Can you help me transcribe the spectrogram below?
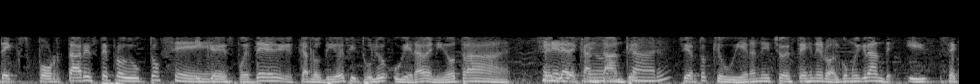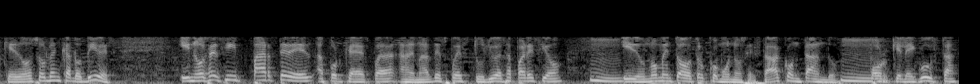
de exportar este producto Sí. y que después de Carlos Vives y Tulio hubiera venido otra serie de cantantes claro. cierto que hubieran hecho de este género algo muy grande y se quedó solo en Carlos Vives y no sé si parte de ah, porque después además después Tulio desapareció Mm. y de un momento a otro, como nos estaba contando, Mm. porque le gusta,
